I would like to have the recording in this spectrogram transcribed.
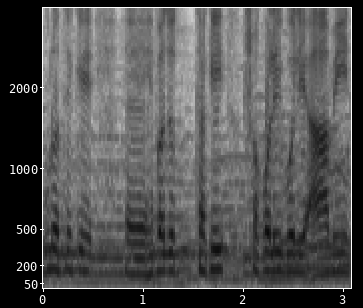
গুণ থেকে হেফাজত থাকি। সকলেই বলি আমিন।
